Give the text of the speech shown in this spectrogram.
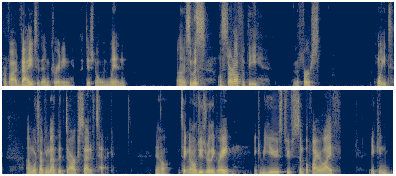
provide value to them, creating additional win-win. Uh, so let's let's start off with the the first point. Um, we're talking about the dark side of tech. Now, technology is really great. It can be used to simplify your life. It can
